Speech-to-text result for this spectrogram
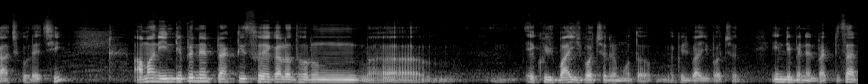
কাজ করেছি। আমার ইন্ডিপেন্ডেন্ট প্র্যাকটিস হয়ে গেল, ধরুন একুশ বাইশ বছরের মতো, একুশ বাইশ বছর ইন্ডিপেন্ডেন্ট প্র্যাকটিস আর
